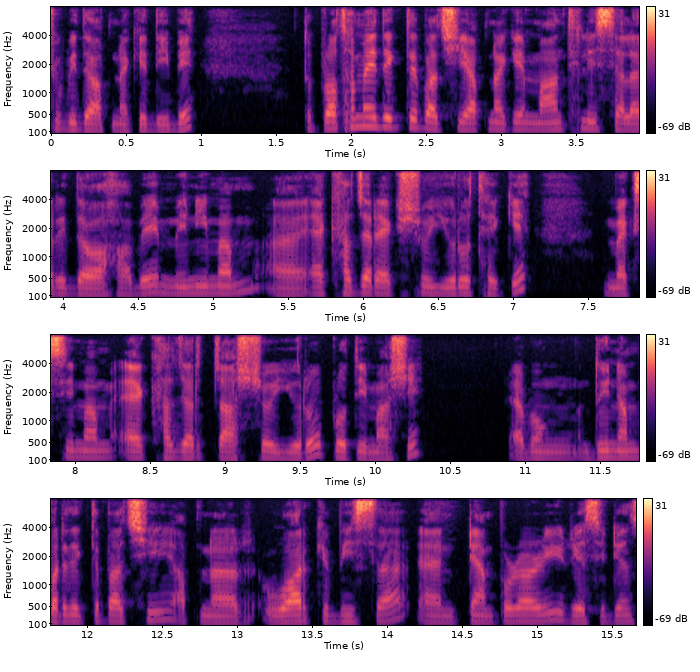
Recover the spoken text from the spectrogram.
সুবিধা আপনাকে দিবে। তো প্রথমেই দেখতে পাচ্ছি আপনাকে মান্থলি স্যালারি দেওয়া হবে মিনিমাম এক হাজার একশো ইউরো থেকে ম্যাক্সিমাম এক হাজার চারশো ইউরো প্রতি মাসে। এবং দুই নম্বরে দেখতে পাচ্ছি আপনার work visa and temporary residence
